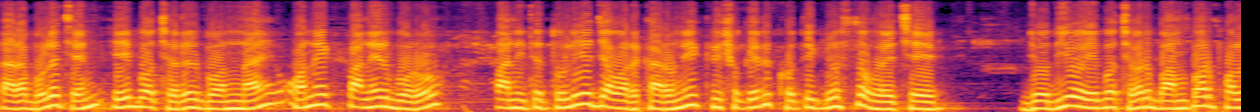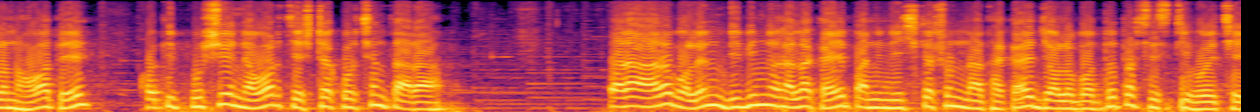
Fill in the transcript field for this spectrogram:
তারা বলেছেন এই বছরের বন্যায় অনেক পানের বড় পানিতে তলিয়ে যাওয়ার কারণে কৃষকের ক্ষতিগ্রস্ত হয়েছে। যদিও এবছর বাম্পার ফলন হওয়াতে ক্ষতি পুষিয়ে নেওয়ার চেষ্টা করছেন তারা। তারা আরও বলেন, বিভিন্ন এলাকায় পানি নিষ্কাশন না থাকায় জলবদ্ধতা সৃষ্টি হয়েছে।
